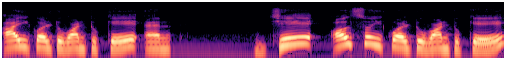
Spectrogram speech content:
i equal to 1 to k and j also equal to 1 to k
